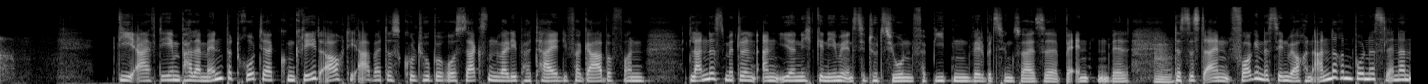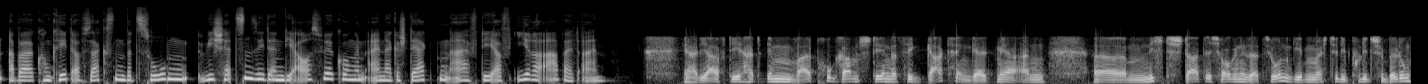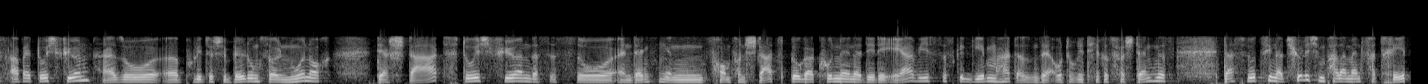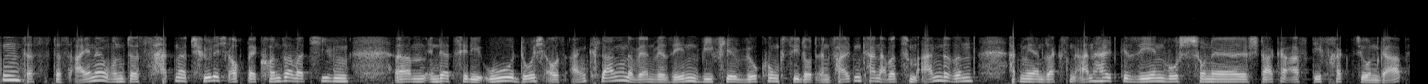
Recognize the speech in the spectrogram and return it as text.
Die AfD im Parlament bedroht ja konkret auch die Arbeit des Kulturbüros Sachsen, weil die Partei die Vergabe von Landesmitteln an ihr nicht genehme Institutionen verbieten will bzw. beenden will. Mhm. Das ist ein Vorgehen, das sehen wir auch in anderen Bundesländern, aber konkret auf Sachsen bezogen. Wie schätzen Sie denn die Auswirkungen einer gestärkten AfD auf Ihre Arbeit ein? Ja, die AfD hat im Wahlprogramm stehen, dass sie gar kein Geld mehr an ähm, nichtstaatliche Organisationen geben möchte, die politische Bildungsarbeit durchführen. Also äh, politische Bildung soll nur noch der Staat durchführen. Das ist so ein Denken in Form von Staatsbürgerkunde in der DDR, wie es das gegeben hat, also ein sehr autoritäres Verständnis. Das wird sie natürlich im Parlament vertreten. Das ist das eine. Und das hat natürlich auch bei Konservativen ähm, in der CDU durchaus Anklang. Da werden wir sehen, wie viel Wirkung sie dort entfaltet halten kann. Aber zum anderen hatten wir in Sachsen-Anhalt gesehen, wo es schon eine starke AfD-Fraktion gab,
